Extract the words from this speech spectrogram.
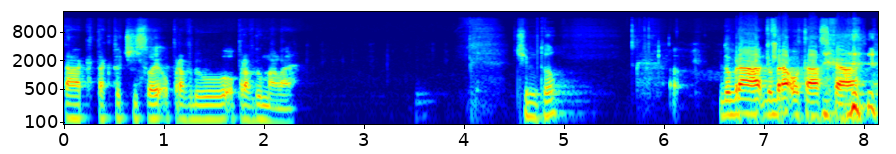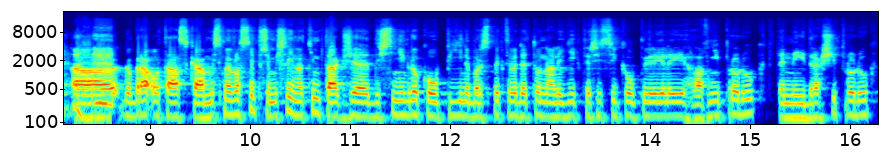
tak, tak to číslo je opravdu, opravdu malé. Čím to? Dobrá, dobrá otázka. Uh, dobrá otázka. My jsme vlastně přemýšleli nad tím tak, že když si někdo koupí, nebo respektive jde to na lidi, kteří si koupili hlavní produkt, ten nejdražší produkt,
